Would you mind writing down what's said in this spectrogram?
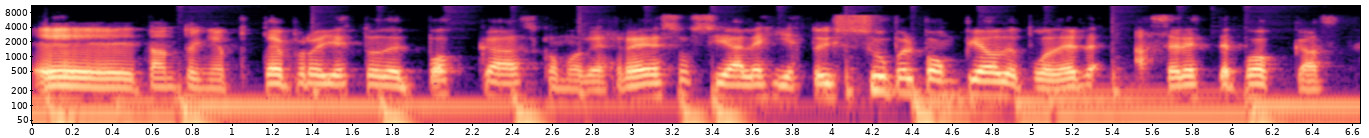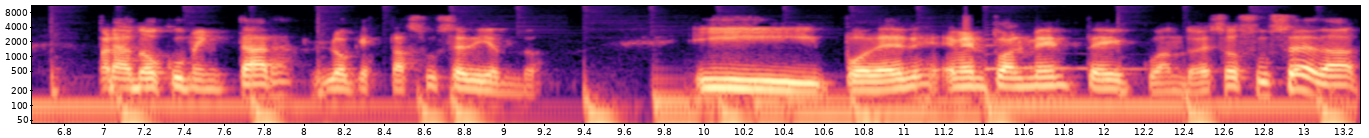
Eh, tanto en este proyecto del podcast como de redes sociales y estoy súper pompeado de poder hacer este podcast para documentar lo que está sucediendo y poder eventualmente cuando eso suceda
